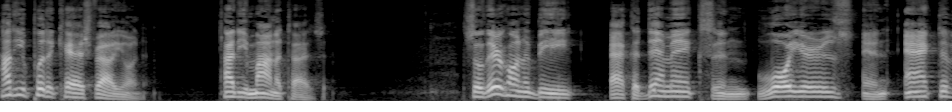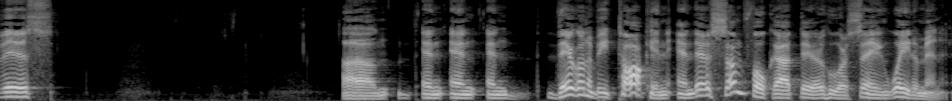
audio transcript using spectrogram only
How do you put a cash value on it? How do you monetize it? So they're going to be academics and lawyers and activists. Um, and and and they're going to be talking, and there's some folk out there who are saying, "Wait a minute,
